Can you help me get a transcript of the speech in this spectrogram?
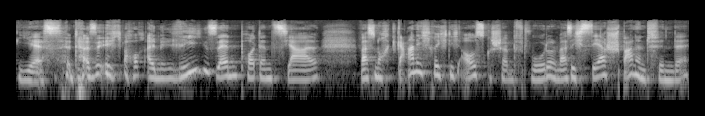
yes, da sehe ich auch ein riesen Potenzial, was noch gar nicht richtig ausgeschöpft wurde und was ich sehr spannend finde.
